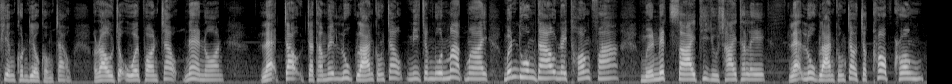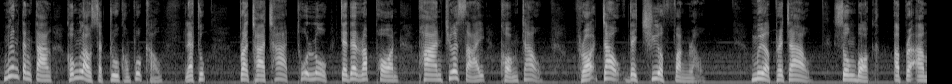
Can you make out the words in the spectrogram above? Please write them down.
เพียงคนเดียวของเจ้า เราจะอวยพรเจ้าแน่นอน และเจ้าจะทำให้ลูกหลานของเจ้ามีจำนวนมากมาย เหมือนดวงดาวในท้องฟ้า เหมือนเม็ดทรายที่อยู่ชายทะเล และลูกหลานของเจ้าจะครอบครองเมืองต่างๆ ของเหล่าศัตรูของพวกเขา และทุกประชาชาติทั่วโลกจะได้รับพรผ่านเชื้อสายของเจ้า เพราะเจ้าได้เชื่อฟังเรา เมื่อพระเจ้าทรงบอกอับราฮัม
